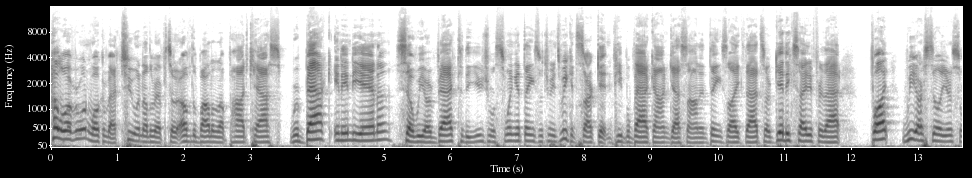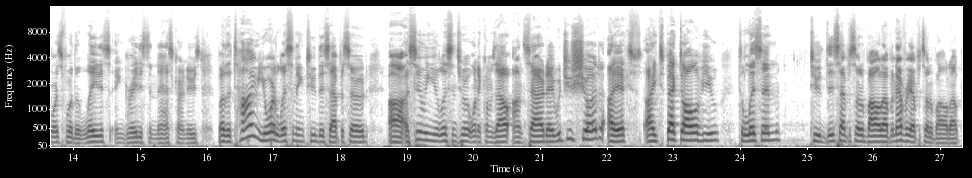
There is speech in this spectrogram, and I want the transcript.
Hello, everyone. Welcome back to another episode of the Bottled Up Podcast. We're back in Indiana, so we are back to the usual swing of things, which means we can start getting people back on, guests on, and things like that. So get excited for that. But we are still your source for the latest and greatest in NASCAR news. By the time you're listening to this episode, uh, assuming you listen to it when it comes out on Saturday, which you should, I, ex- I expect all of you to listen to this episode of Bottled Up and every episode of Bottled Up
